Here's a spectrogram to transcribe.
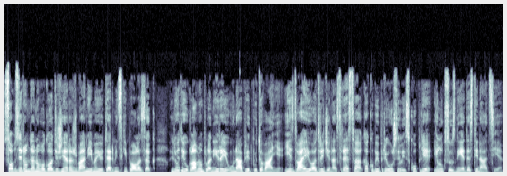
S obzirom da novogodišnji aranžmani imaju terminski polazak, ljudi uglavnom planiraju unaprijed putovanje i izdvajaju određena sredstva kako bi priuštili skuplje i luksuznije destinacije.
